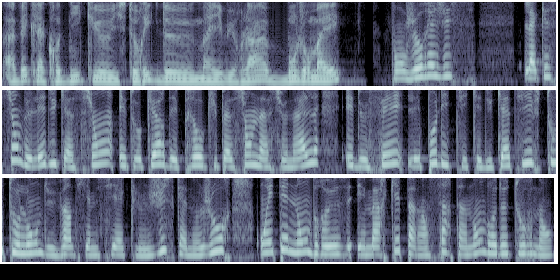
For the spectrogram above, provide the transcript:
avec la chronique euh, historique de Maë Burla. Bonjour Maë. Bonjour Régis. La question de l'éducation est au cœur des préoccupations nationales et de fait, les politiques éducatives tout au long du XXe siècle jusqu'à nos jours ont été nombreuses et marquées par un certain nombre de tournants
